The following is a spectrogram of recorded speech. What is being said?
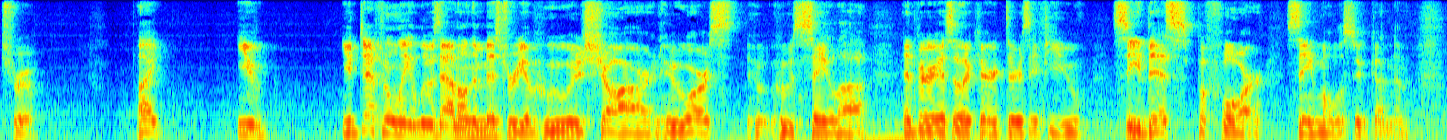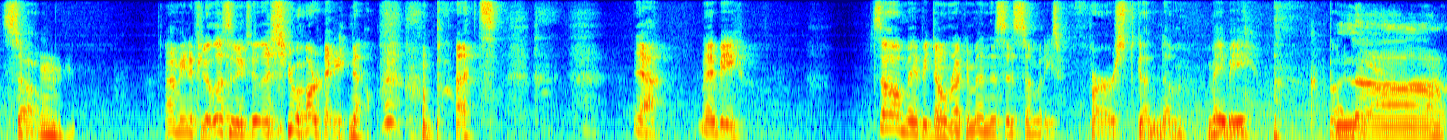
True. Like you you definitely lose out on the mystery of who is Char and who are who who's Sayla and various other characters if you see this before seeing Mobile Suit Gundam. So Mhm. I mean if you're listening to this you already know. but yeah, maybe so maybe don't recommend this as somebody's first Gundam, maybe. But Nah,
